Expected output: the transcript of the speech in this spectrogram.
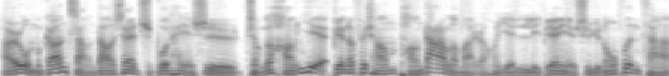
而我们刚刚讲到，现在直播它也是整个行业变得非常庞大了嘛，然后也里边也是鱼龙混杂，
